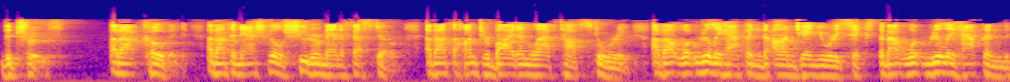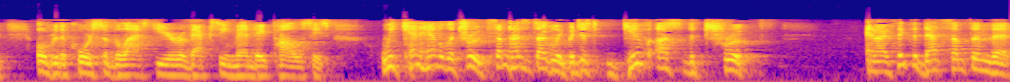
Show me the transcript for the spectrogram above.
the truth about COVID, about the Nashville shooter manifesto, about the Hunter Biden laptop story, about what really happened on January 6th, about what really happened over the course of the last year of vaccine mandate policies. We can handle the truth. Sometimes it's ugly, but just give us the truth. And I think that that's something that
